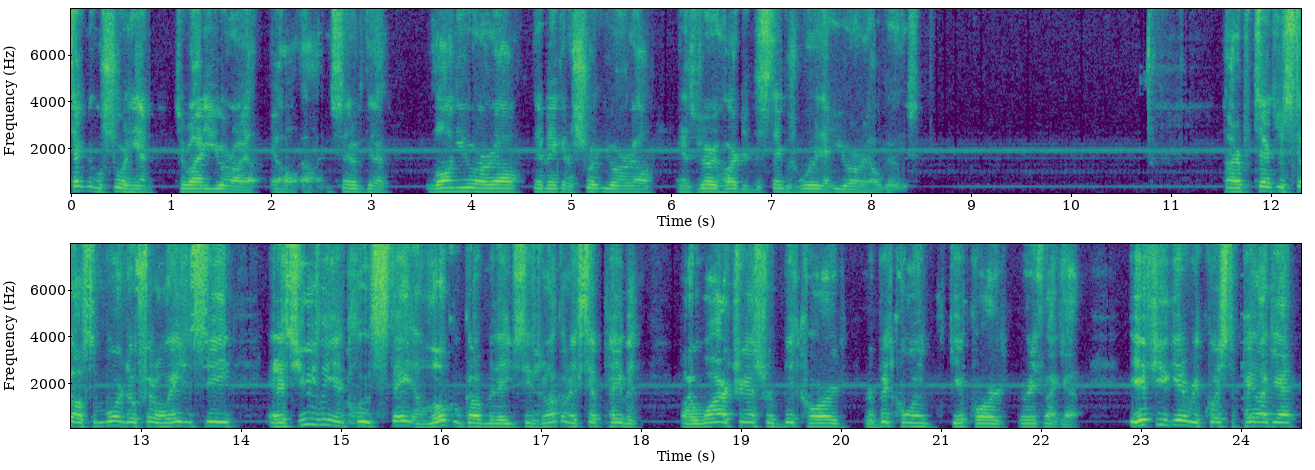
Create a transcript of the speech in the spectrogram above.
technical shorthand to write a URL. Instead of the long URL, they make it a short URL, and it's very hard to distinguish where that URL goes. How to protect yourself some more, no federal agency and it usually includes state and local government agencies are not going to accept payment by wire transfer, Bitcard, or Bitcoin gift card, or anything like that. If you get a request to pay like that,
